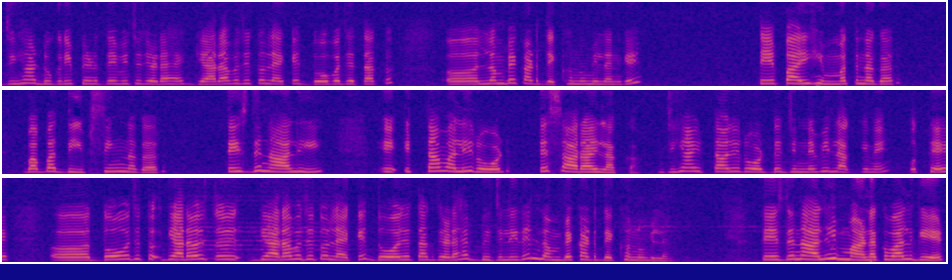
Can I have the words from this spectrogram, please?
ਜੀ ਹਾਂ, ਡੁਗਰੀ ਪਿੰਡ ਦੇ ਵਿੱਚ ਜਿਹੜਾ ਹੈ 11 ਵਜੇ ਤੋਂ ਲੈ ਕੇ 2 ਵਜੇ ਤੱਕ ਲੰਬੇ ਕੱਟ ਦੇਖਣ ਨੂੰ ਮਿਲਣਗੇ। ਤੇ ਭਾਈ ਹਿੰਮਤ ਨਗਰ, ਬਾਬਾ ਦੀਪ ਸਿੰਘ ਨਗਰ ਤੇ ਇਸ ਦੇ ਨਾਲ ਹੀ ਇਹ ਇੱਟਾਂ ਵਾਲੀ ਰੋਡ ਤੇ ਸਾਰਾ ਇਲਾਕਾ। ਜੀ ਹਾਂ, ਇੱਟਾਂ ਵਾਲੀ ਰੋਡ ਦੇ ਜਿੰਨੇ ਵੀ ਇਲਾਕੇ ਨੇ, ਉੱਥੇ 2 ਵਜੇ ਤੋਂ 11 ਵਜੇ ਤੋਂ 11 ਵਜੇ ਤੋਂ ਲੈ ਕੇ 2 ਵਜੇ ਤੱਕ ਜਿਹੜਾ ਹੈ ਬਿਜਲੀ ਦੇ ਲੰਬੇ ਕੱਟ ਦੇਖਣ ਨੂੰ ਮਿਲਣਗੇ। ਤੇ ਇਸ ਦੇ ਨਾਲ ਹੀ ਮਾਣਕਵਾਲ ਗੇਟ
